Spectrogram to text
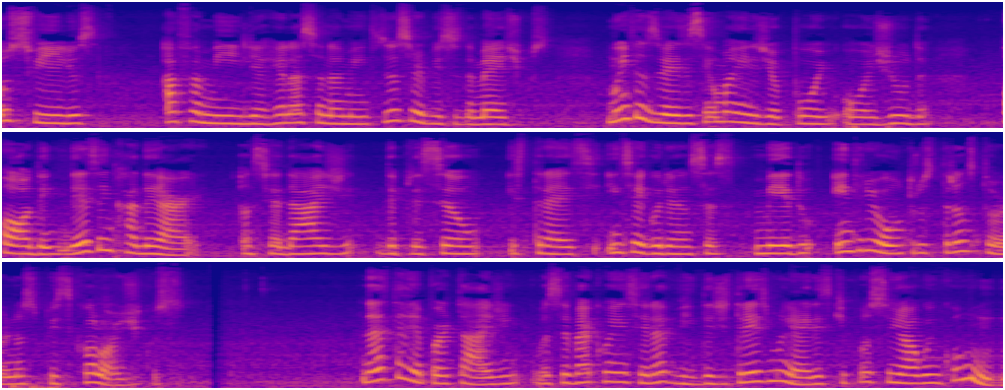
os filhos, a família, relacionamentos e os serviços domésticos, muitas vezes sem uma rede de apoio ou ajuda, podem desencadear ansiedade, depressão, estresse, inseguranças, medo, entre outros transtornos psicológicos. Nesta reportagem, você vai conhecer a vida de três mulheres que possuem algo em comum.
